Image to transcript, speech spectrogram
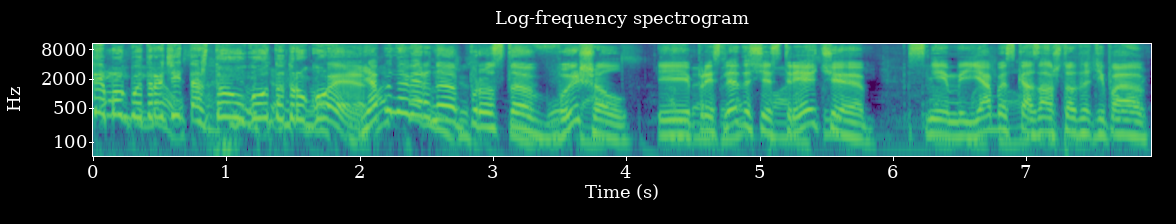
ты мог бы дрочить на что угодно другое. Я бы, наверное, просто вышел, и при следующей встрече с ним я бы сказал что-то типа...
